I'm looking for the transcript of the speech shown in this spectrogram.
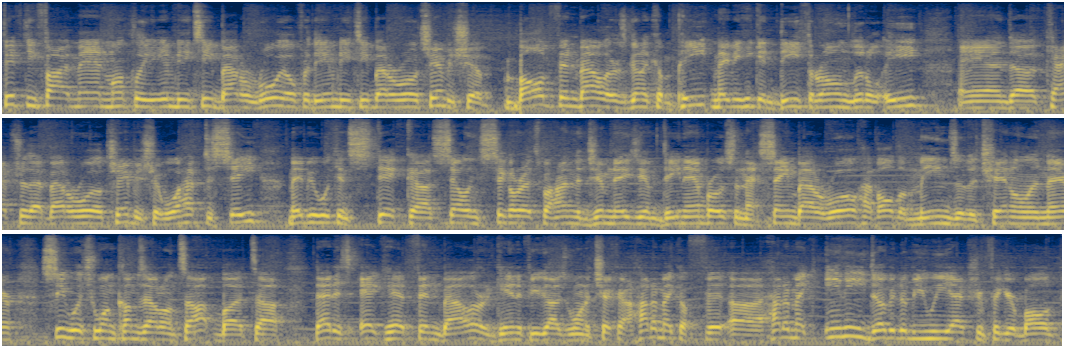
55-man monthly MDT Battle Royal for the MDT Battle Royal Championship. Bald Finn Balor is going to compete. Maybe he can dethrone Little E and uh, capture that Battle Royal Championship. We'll have to see. Maybe we can stick uh, selling cigarettes behind the gymnasium Dean Ambrose in that same Battle Royal. Have all the memes of the channel in there. See which one comes out on top. But uh, that is Egghead Finn Balor. Again, if you guys want to check out how to make a uh, how to make any WWE action figure bald,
